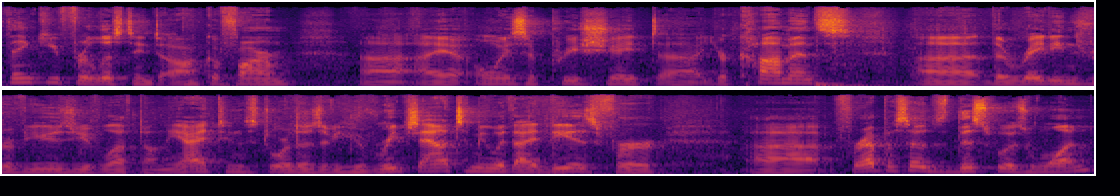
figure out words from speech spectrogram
Thank you for listening to Oncopharm. Uh, I always appreciate uh, your comments, uh, the ratings, reviews you've left on the iTunes Store. Those of you who've reached out to me with ideas for uh, for episodes, this was one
